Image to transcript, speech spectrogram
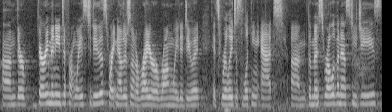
Um, there are very many different ways to do this. Right now, there's not a right or a wrong way to do it. It's really just looking at um, the most relevant SDGs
